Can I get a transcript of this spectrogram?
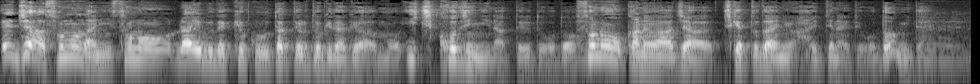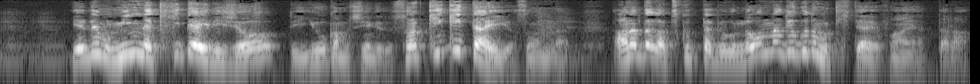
えじゃあその何？そのライブで曲歌ってる時だけはもう一個人になってるってこと、そのお金はじゃあチケット代には入ってないってこと？みたいな、うんうんいやでもみんな聞きたいでしょ？って言うかもしれんけどそれは聞きたいよそんな、うん。あなたが作った曲どんな曲でも聞きたいファンやったら。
